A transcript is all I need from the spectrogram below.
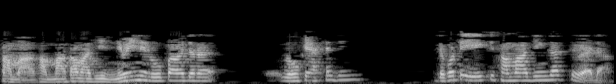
සමා සම්මා සමාධිය නෙවෙයිනේ රූපාවචර ලෝකයක් හැදෙන්නේ. එතකොට ඒකේ සමාධියෙන් ගත්තේ වැඩක්.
